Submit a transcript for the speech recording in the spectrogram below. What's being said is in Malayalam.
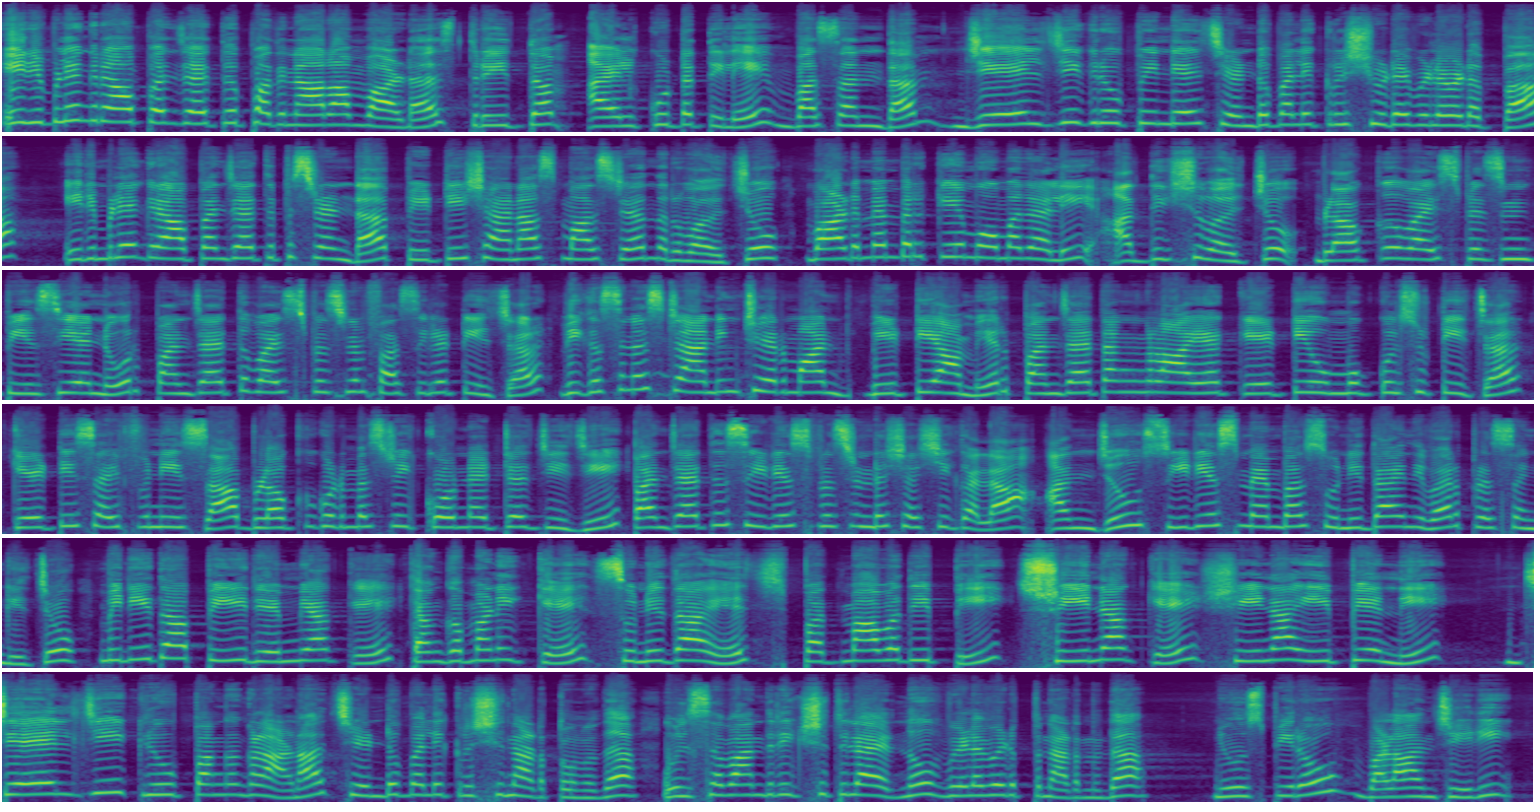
ഇരുപിളി ഗ്രാമപഞ്ചായത്ത് പതിനാറാം വാർഡ് സ്ത്രീത്വം അയൽക്കൂട്ടത്തിലെ വസന്തം ജെ എൽ ജി ഗ്രൂപ്പിന്റെ ചെണ്ടുമല്ലി കൃഷിയുടെ വിളവെടുപ്പ് Irumbili gramapanchayat president P T Shanas master നിർവഹിച്ചു. Ward member K Muhammad Ali അധ്യക്ഷത വഹിച്ചു. Block vice president P C Annur panchayat vice president Fasila teacher വികസന standing chairman V T Ameer panchayat അംഗങ്ങളായ K T Ummukulsu teacher K T Saifunisa block Kudumbashree coordinator Jiji panchayat C D S president Sasikala Anju C D S member Sunitha എന്നിവർ പ്രസംഗിച്ചു. Vineetha P Ramya K Thankamani K Sunitha H Padmavathi P Sheena K Sheena E P എന്നീ ജെ എൽ ജി ഗ്രൂപ്പ് അംഗങ്ങളാണ് ചെണ്ടുമല്ലി കൃഷി നടത്തുന്നത്. ഉത്സവാന്തരീക്ഷത്തിലായിരുന്നു വിളവെടുപ്പ് നടന്നത്. News bureau Valanchery.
